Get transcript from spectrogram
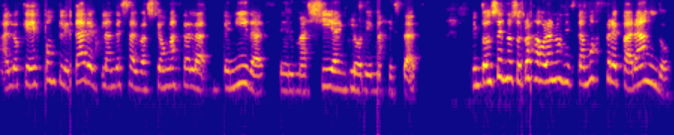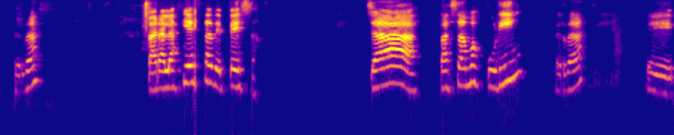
a lo que es completar el plan de salvación hasta la venida del Mashiach en gloria y majestad. Entonces nosotros ahora nos estamos preparando, ¿verdad? Para la fiesta de Pesa. Ya pasamos Purín, ¿verdad? Eh,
